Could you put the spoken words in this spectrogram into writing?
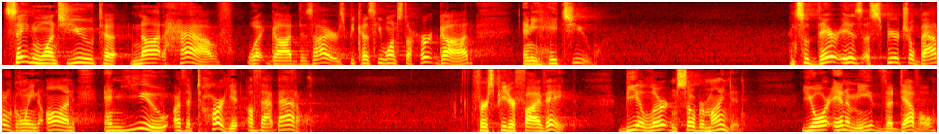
Satan wants you to not have what God desires because he wants to hurt God and he hates you. And so there is a spiritual battle going on, and you are the target of that battle. 1 Peter 5 8. Be alert and sober minded. Your enemy, the devil,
